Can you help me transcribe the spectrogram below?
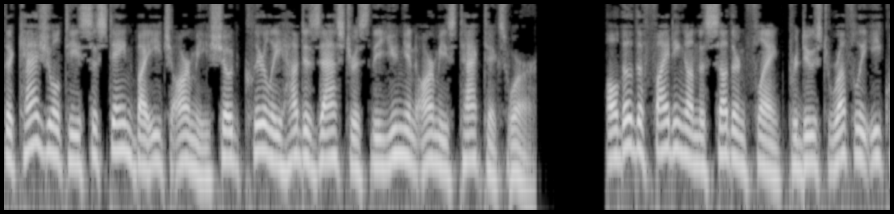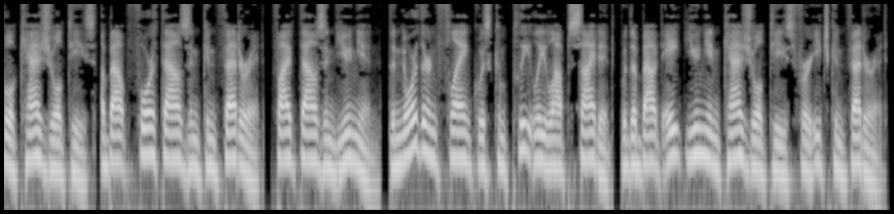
The casualties sustained by each army showed clearly how disastrous the Union Army's tactics were. Although the fighting on the southern flank produced roughly equal casualties about 4,000 Confederate, 5,000 Union, the northern flank was completely lopsided, with about 8 Union casualties for each Confederate.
